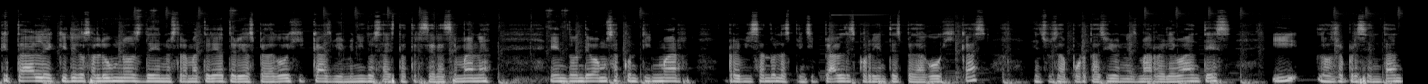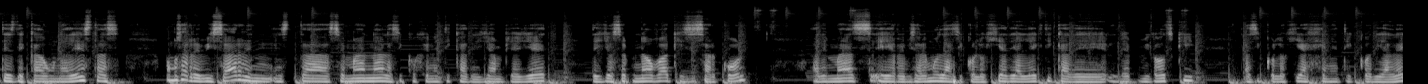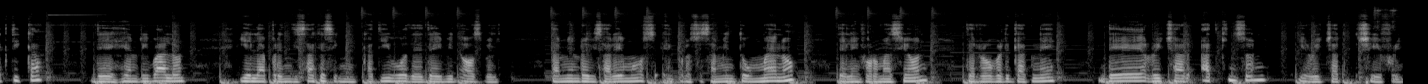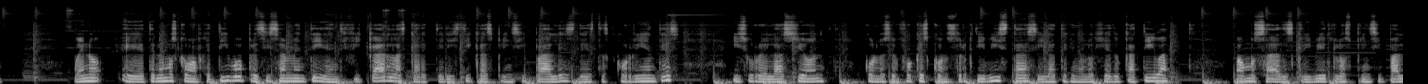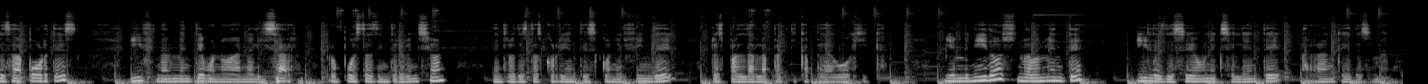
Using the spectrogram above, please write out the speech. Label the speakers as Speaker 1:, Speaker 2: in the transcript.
Speaker 1: ¿Qué tal, eh, queridos alumnos de nuestra materia de teorías pedagógicas? Bienvenidos a esta tercera semana, en donde vamos a continuar revisando las principales corrientes pedagógicas en sus aportaciones más relevantes y los representantes de cada una de estas. Vamos a revisar en esta semana la psicogenética de Jean Piaget, de Joseph Novak y César Cole. Además, eh, revisaremos la psicología dialéctica de Lev Vygotsky, la psicología genético-dialéctica, de Henry Ballon y el aprendizaje significativo de David Oswald. También revisaremos el procesamiento humano de la información de Robert Gagné, de Richard Atkinson y Richard Schifrin. Bueno, eh, tenemos como objetivo precisamente identificar las características principales de estas corrientes y su relación con los enfoques constructivistas y la tecnología educativa. Vamos a describir los principales aportes y finalmente, bueno, analizar propuestas de intervención dentro de estas corrientes con el fin de respaldar la práctica pedagógica. Bienvenidos nuevamente y les deseo un excelente arranque de semana.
